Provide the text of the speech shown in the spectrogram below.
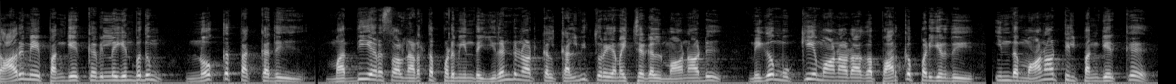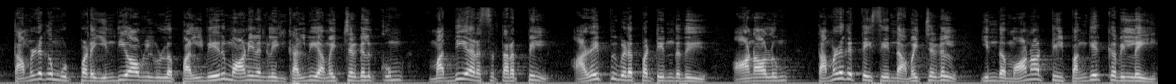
யாருமே பங்கேற்கவில்லை என்பதும் நோக்கத்தக்கது. மத்திய அரசால் நடத்தப்படும் இந்த இரண்டு நாட்கள் கல்வித்துறை அமைச்சர்கள் மாநாடு மிக முக்கிய மாநாடாக பார்க்கப்படுகிறது. இந்த மாநாட்டில் பங்கேற்க தமிழகம் உட்பட இந்தியாவில் உள்ள பல்வேறு மாநிலங்களின் கல்வி அமைச்சர்களுக்கும் மத்திய அரசு தரப்பில் அழைப்பு விடப்பட்டிருந்தது. ஆனாலும் தமிழகத்தை சேர்ந்த அமைச்சர்கள் இந்த மாநாட்டில் பங்கேற்கவில்லை.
